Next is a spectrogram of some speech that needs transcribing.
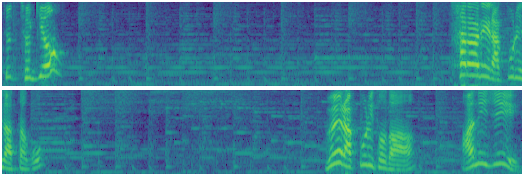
저, 저기요? 차라리 락불이 낫다고? 왜 락불이 더 나아? 아니지.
